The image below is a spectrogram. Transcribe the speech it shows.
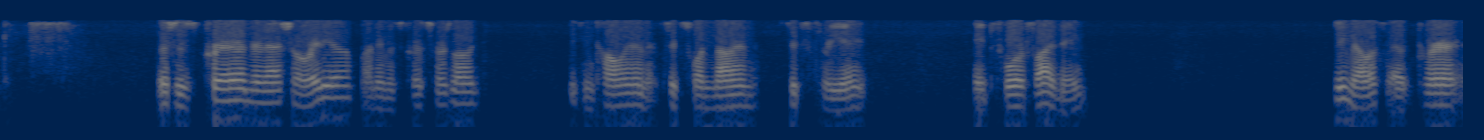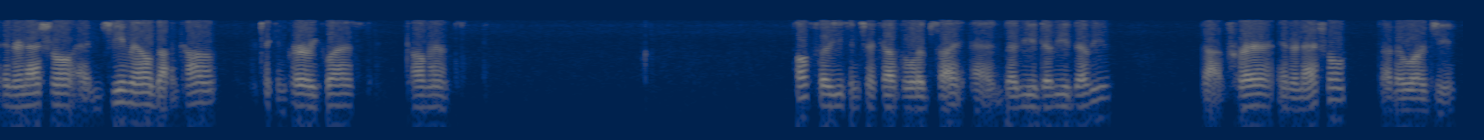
This is Prayer International Radio. My name is Chris Herzog. You can call in at six one nine six three eight eight four five eight. Email us at prayerinternational at gmail dot com. We're taking prayer requests, comments. Also, you can check out the website at www.prayerinternational.org. So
